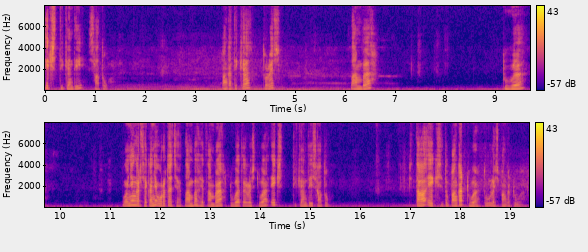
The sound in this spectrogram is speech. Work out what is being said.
X diganti 1 pangkat 3 tulis tambah 2 pokoknya ngerjakannya urut aja tambah ya tambah 2 tulis 2 X diganti 1 setelah X itu pangkat 2 tulis pangkat 2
